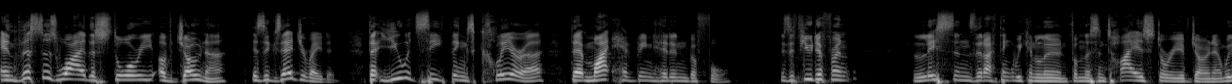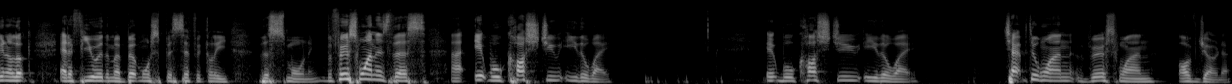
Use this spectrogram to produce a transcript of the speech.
And this is why the story of Jonah is exaggerated, that you would see things clearer that might have been hidden before. There's a few different lessons that I think we can learn from this entire story of Jonah. And we're going to look at a few of them a bit more specifically this morning. The first one is this uh, it will cost you either way. It will cost you either way. Chapter 1, verse 1 of Jonah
